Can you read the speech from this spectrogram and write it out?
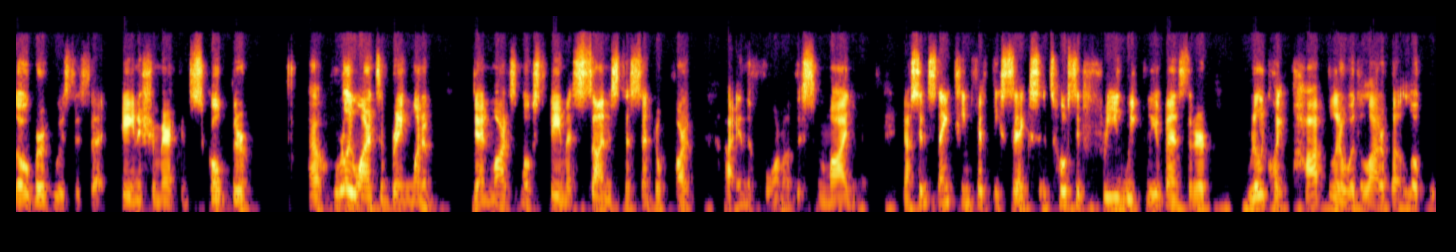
Lober, who is this uh, Danish-American sculptor uh, who really wanted to bring one of Denmark's most famous sons to Central Park uh, in the form of this monument. Now, since 1956, it's hosted free weekly events that are really quite popular with a lot of uh, local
